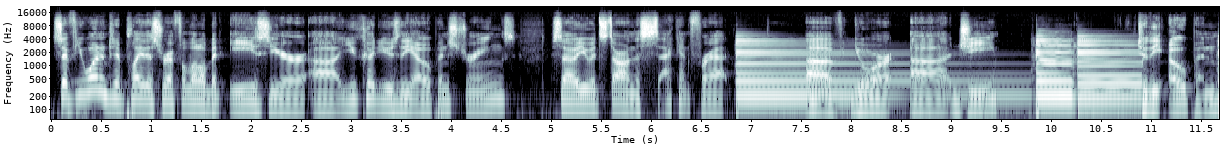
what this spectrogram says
So if you wanted to play this riff a little bit easier, uh, you could use the open strings. So you would start on the second fret of your uh, G to the open,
